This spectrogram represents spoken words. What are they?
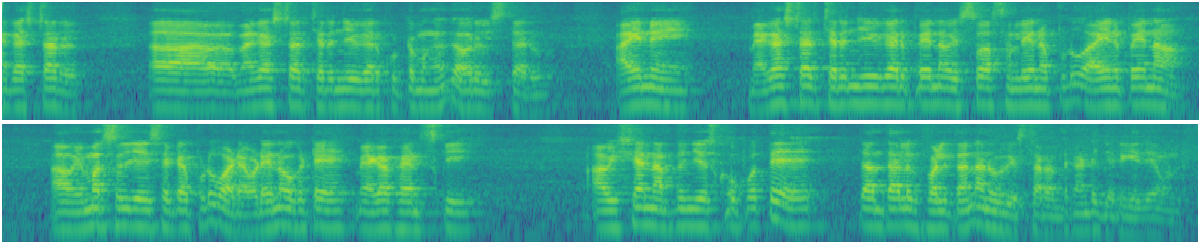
మెగాస్టార్ మెగాస్టార్ చిరంజీవి గారి కుటుంబంగా గౌరవిస్తారు. ఆయన్ని మెగాస్టార్ చిరంజీవి గారి పైన విశ్వాసం లేనప్పుడు ఆయన పైన విమర్శలు చేసేటప్పుడు వాడు ఎవడైనా ఒకటే మెగా ఫ్యాన్స్కి ఆ విషయాన్ని అర్థం చేసుకోకపోతే దాని తాలూకు ఫలితాన్ని అనుభవిస్తారు. అంతకంటే జరిగేదే ఉండదు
